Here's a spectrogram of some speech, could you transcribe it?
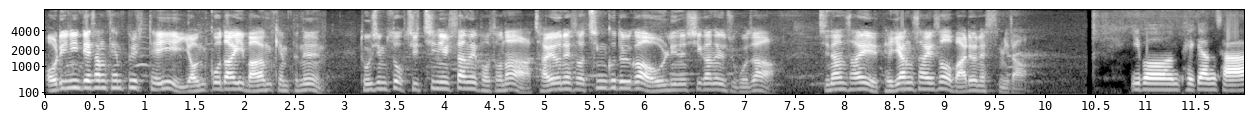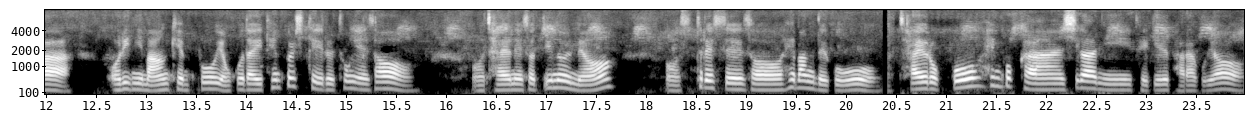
어린이 대상 템플스테이 연꽃아이 마음 캠프는 도심 속 지친 일상을 벗어나 자연에서 친구들과 어울리는 시간을 주고자 지난 4일 백양사에서 마련했습니다. 이번 백양사 어린이 마을 캠프 연꽃아이 템플스테이를 통해서 어, 자연에서 뛰놀며 어, 스트레스에서 해방되고 자유롭고 행복한 시간이 되길 바라고요.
